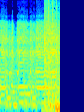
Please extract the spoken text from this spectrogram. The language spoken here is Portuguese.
Música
